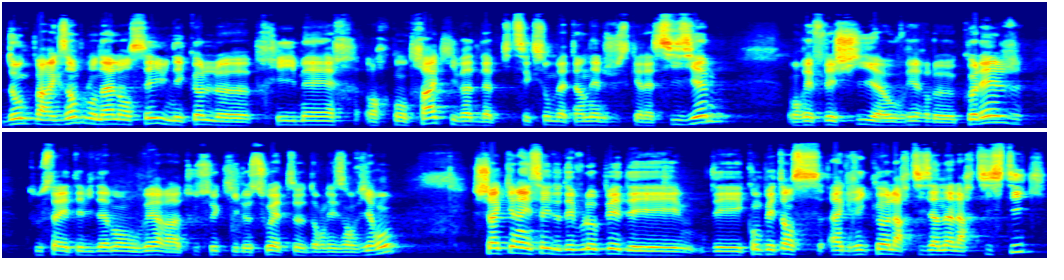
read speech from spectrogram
Donc, par exemple, on a lancé une école euh, primaire hors contrat qui va de la petite section maternelle jusqu'à la sixième. On réfléchit à ouvrir le collège. Tout ça est évidemment ouvert à tous ceux qui le souhaitent dans les environs. Chacun essaye de développer des, compétences agricoles, artisanales, artistiques,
